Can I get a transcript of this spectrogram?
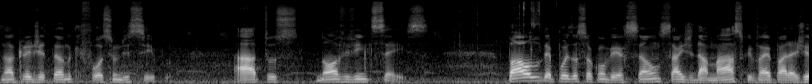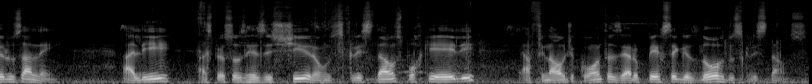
não acreditando que fosse um discípulo. Atos 9:26. Paulo, depois da sua conversão, sai de Damasco e vai para Jerusalém. Ali, as pessoas resistiram, os cristãos, porque ele, afinal de contas, era o perseguidor dos cristãos.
